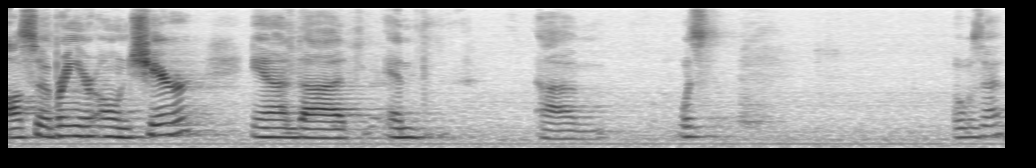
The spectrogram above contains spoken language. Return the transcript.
Also, bring your own chair, and uh, and um, was what was that?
